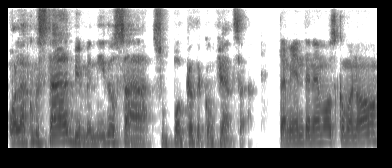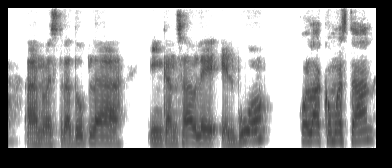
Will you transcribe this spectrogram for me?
Hola, ¿cómo están? Bienvenidos a su podcast de confianza. También tenemos, como no, a nuestra dupla incansable, el búho. Hola, ¿cómo están?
